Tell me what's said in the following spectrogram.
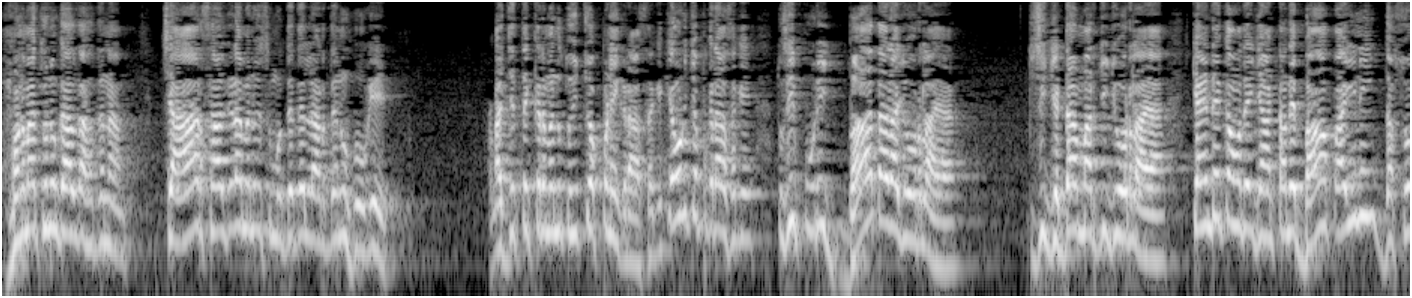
ਹੁਣ ਮੈਂ ਤੁਹਾਨੂੰ ਗੱਲ ਦੱਸ ਦਿੰਦਾ। 4 ਸਾਲ ਜਿਹੜਾ ਮੈਨੂੰ ਇਸ ਮੁੱਦੇ ਤੇ ਲੜਦੇ ਨੂੰ ਹੋ ਗਏ, ਅੱਜ ਤੱਕ ਮੈਨੂੰ ਤੁਸੀਂ ਚੁੱਪ ਨਹੀਂ ਕਰਾ ਸਕੇ। ਕਿਉਂ ਨਹੀਂ ਚੁੱਪ ਕਰਾ ਸਕੇ? ਤੁਸੀਂ ਪੂਰੀ ਬਾਹ ਤਾਰਾ ਜ਼ੋਰ ਲਾਇਆ। ਤੁਸੀਂ ਜਿੱਡਾ ਮਰਜ਼ੀ ਜ਼ੋਰ ਲਾਇਆ। ਕਹਿੰਦੇ ਕਾਉਂਦੇ ਏਜੰਟਾਂ ਦੇ ਬਾਹ ਪਾਈ ਨਹੀਂ? ਦੱਸੋ।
